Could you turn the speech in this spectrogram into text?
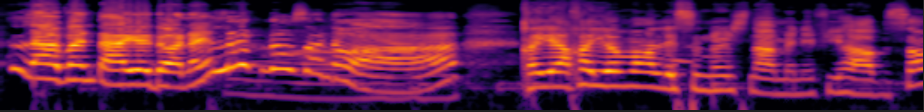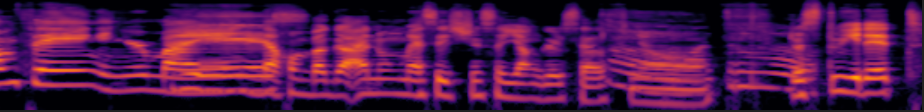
Laban tayo doon. I like those ano ah. Kaya kayo mga listeners namin, if you have something in your mind Yes. na kumbaga anong message nyo sa younger self Oh, nyo, true. just tweet it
